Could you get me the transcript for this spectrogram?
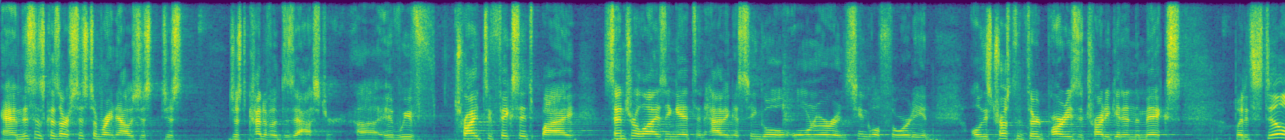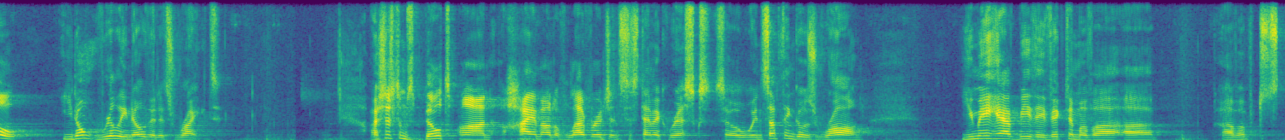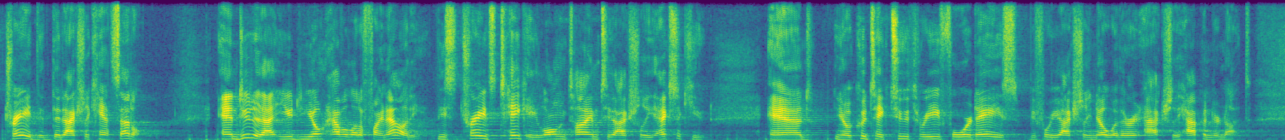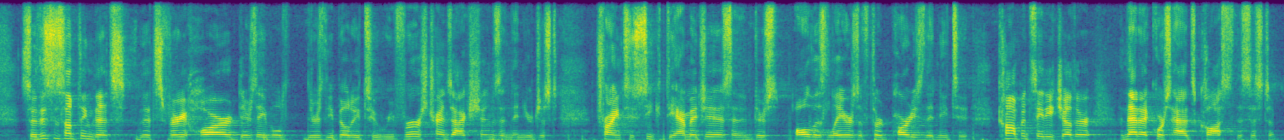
And this is because our system right now is just, just, just kind of a disaster. Uh, it, we've tried to fix it by centralizing it and having a single owner and single authority and all these trusted third parties that try to get in the mix but it's still, you don't really know that it's right. Our system's built on a high amount of leverage and systemic risks. So when something goes wrong, you may have be the victim of a, a of a trade that, that actually can't settle. And due to that, you, you don't have a lot of finality. These trades take a long time to actually execute. And you know, it could take two, three, four days before you actually know whether it actually happened or not. So this is something that's, that's very hard. There's, able, there's the ability to reverse transactions, and then you're just trying to seek damages, and there's all these layers of third parties that need to compensate each other, and that, of course, adds cost to the system.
